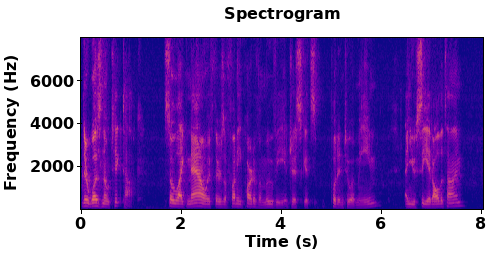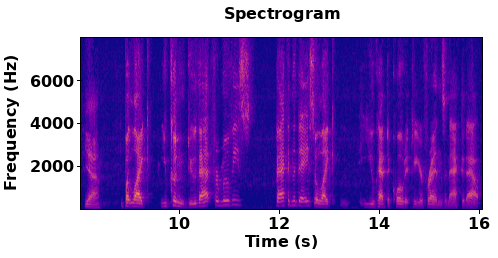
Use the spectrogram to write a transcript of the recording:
there was no TikTok. So, like now, if there's a funny part of a movie, it just gets put into a meme and you see it all the time. yeah But, like, you couldn't do that for movies back in the day. So, like, you had to quote it to your friends and act it out.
